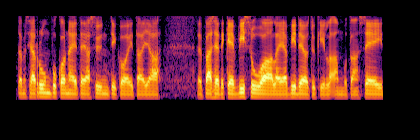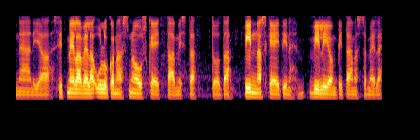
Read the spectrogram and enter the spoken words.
tämmöisiä rumpukoneita ja syntikoita ja pääsee tekemään visuaaleja, videotykillä ammutaan seinään. Ja sitten meillä on vielä ulkona snowskeittaamista tuolta Pinnaskeitin Viljon pitämässä meille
